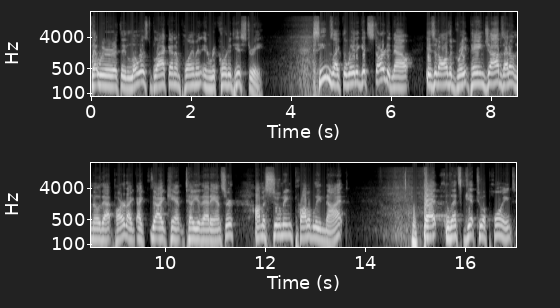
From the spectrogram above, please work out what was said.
that we were at the lowest black unemployment in recorded history. Seems like the way to get started. Now, is it all the great paying jobs? I don't know that part. I, I, I can't tell you that answer. I'm assuming probably not. But let's get to a point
